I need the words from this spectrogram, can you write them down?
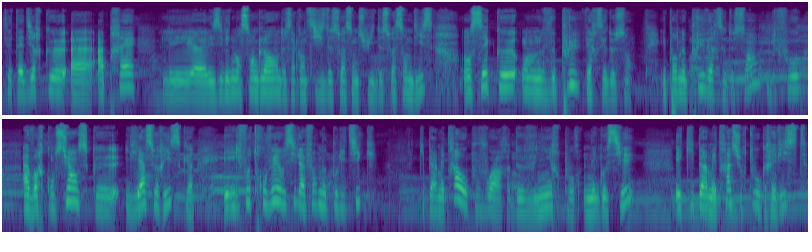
C'est-à-dire que euh, après les, euh, les, événements sanglants de 56, de 68, de 70, on sait que on ne veut plus verser de sang. Et pour ne plus verser de sang, il faut avoir conscience qu'il y a ce risque et il faut trouver aussi la forme politique qui permettra au pouvoir de venir pour négocier et qui permettra surtout aux grévistes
